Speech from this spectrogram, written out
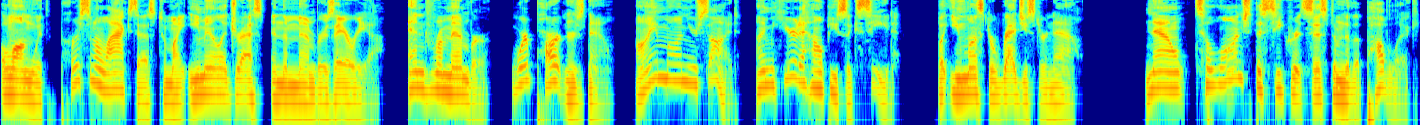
along with personal access to my email address in the members area. And remember, we're partners now. I'm on your side. I'm here to help you succeed, but you must register now. Now, to launch the secret system to the public,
